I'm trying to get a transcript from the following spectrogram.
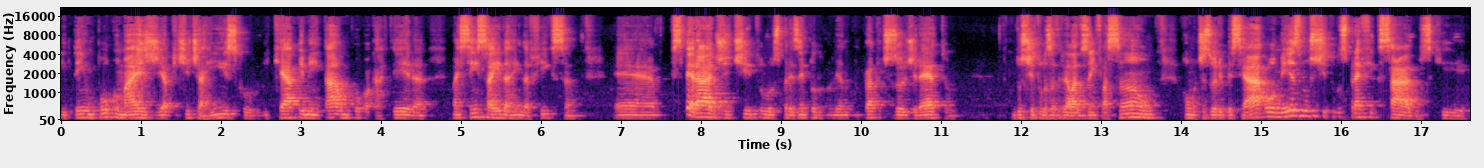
e tem um pouco mais de apetite a risco e quer apimentar um pouco a carteira, mas sem sair da renda fixa, é, esperar de títulos, por exemplo, olhando para o próprio Tesouro Direto, dos títulos atrelados à inflação, como o Tesouro IPCA, ou mesmo os títulos pré-fixados, que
